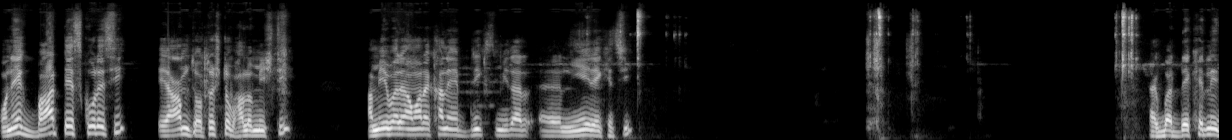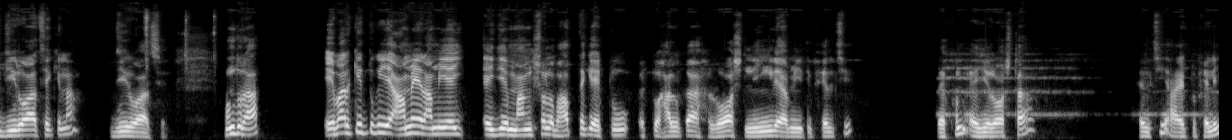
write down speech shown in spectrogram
অনেকবার টেস্ট করেছি এই আম যথেষ্ট ভালো মিষ্টি। আমি এবারে আমার এখানে ব্রিক্স মিরার নিয়ে রেখেছি। একবার দেখে নি জিরো আছে কিনা? জিরো আছে। বন্ধুরা, এবার কিন্তু কি আমের আমি এই এই যে মাংসলো ভাব থেকে একটু একটু হালকা রস নিংড়ে আমি এতে ফেলছি। দেখুন, এই যে রসটা ফেলছি, আর একটু ফেলি।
